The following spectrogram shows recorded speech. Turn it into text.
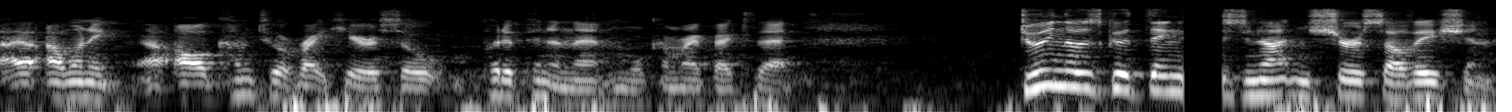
I, I want to, I'll come to it right here, so put a pin in that and we'll come right back to that. Doing those good things do not ensure salvation.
